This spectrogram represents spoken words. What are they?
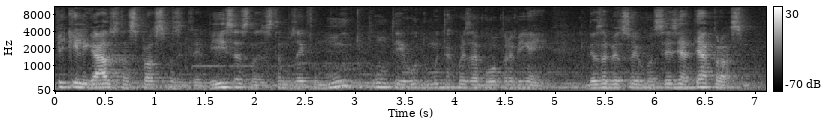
Fiquem ligados nas próximas entrevistas. Nós estamos aí com muito conteúdo, muita coisa boa para vir aí. Deus abençoe vocês e até a próxima.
